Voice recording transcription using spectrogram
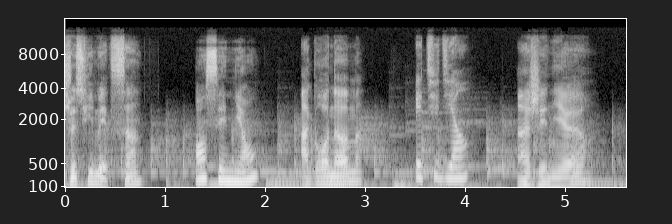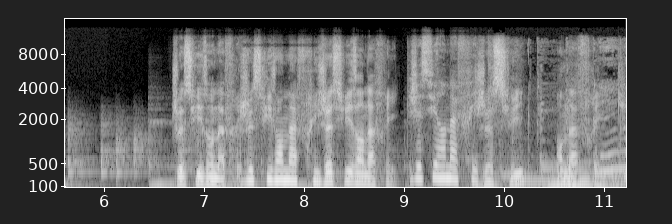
Je suis médecin, enseignant, agronome, étudiant, ingénieur, je suis en Afrique. je suis en Afrique. Je suis en Afrique. je suis en Afrique. je suis en Afrique.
